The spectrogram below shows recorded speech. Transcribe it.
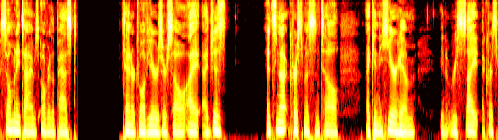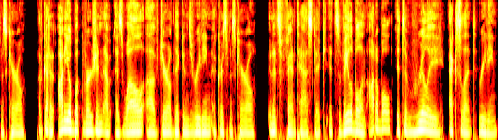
so many times over the past 10 or 12 years or so. I, I just, it's not Christmas until I can hear him, you know, recite a Christmas carol. I've got an audiobook version of, as well of Gerald Dickens reading A Christmas Carol, and it's fantastic. It's available on Audible. It's a really excellent reading.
